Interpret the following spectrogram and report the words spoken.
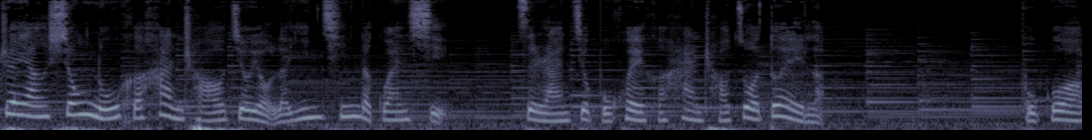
这样匈奴和汉朝就有了姻亲的关系，自然就不会和汉朝作对了。不过，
